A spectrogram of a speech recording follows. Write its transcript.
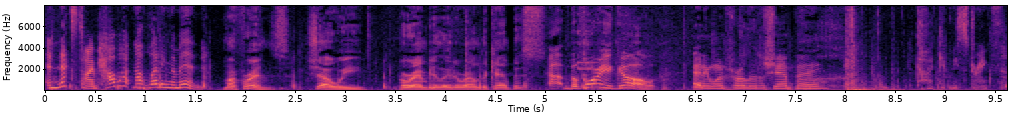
And next time, how about not letting them in? My friends, shall we perambulate around the campus? Uh, before you go, anyone for a little champagne? God, give me strength.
